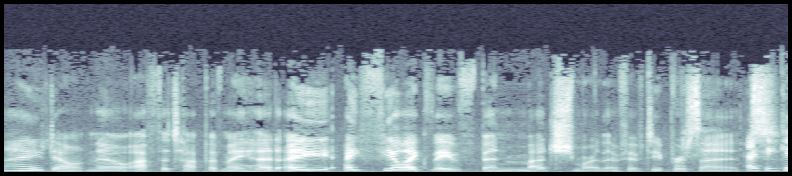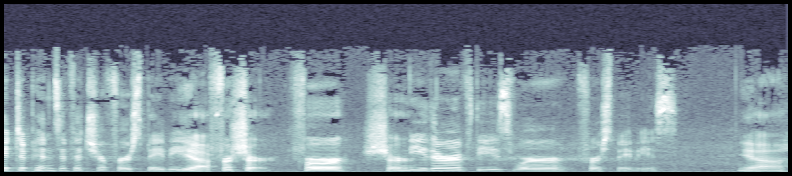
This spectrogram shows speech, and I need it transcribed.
I don't know off the top of my head. I I feel like they've been much more than fifty percent. I think it depends if it's your first baby. Yeah, for sure, for sure. Neither of these were first babies Yeah.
